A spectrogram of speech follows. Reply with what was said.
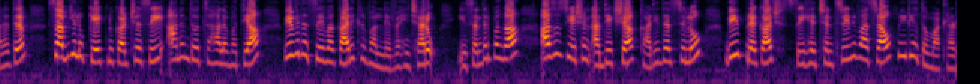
అనంతరం సభ్యులు కేక్ను కట్ చేసి ఆనందోత్సాహాల మధ్య వివిధ సేవా కార్యక్రమాలు నిర్వహించారు. ఈ సందర్భంగా అసోసియేషన్ అధ్యక్ష కార్యదర్శులు బి ప్రకాష్ సిహెచ్ఎన్ శ్రీనివాసరావు మీడియాతో మాట్లాడారు.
